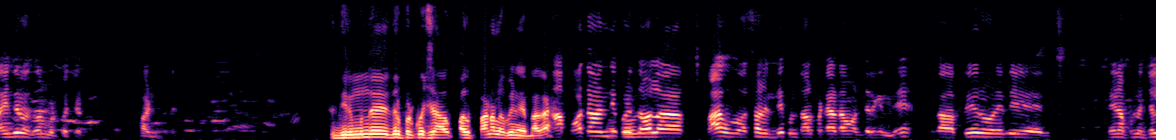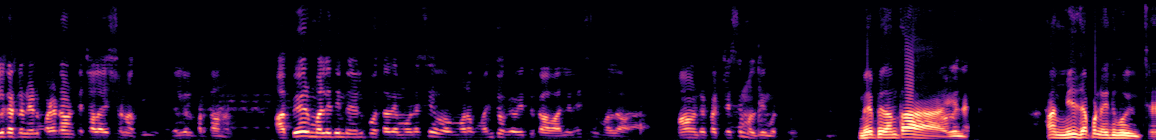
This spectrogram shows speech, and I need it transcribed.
ఆయన దగ్గర దోన్ పట్టుకొచ్చాడు. వాడిని దీని ముందే ఇద్దరు పట్టుకొచ్చిన పండగలు పోయినాయి బాగా? ఆ పోతా ఉంది కొన్ని తాళ్ళ బాగా వస్తానండి కొన్ని తాళ్ళు పట్టడం జరిగింది. ఇంకా పేరు అనేది నేను అప్పుడు జల్లికట్లో నేను పడడం అంటే చాలా ఇష్టం నాకు జల్లికలు పడతా ఉన్నాను. ఆ పేరు మళ్ళీ దీంట్లో వెళ్ళిపోతుందేమో అనేసి మనకు మంచి ఒక ఎద్దు కావాలి అనేసి మళ్ళీ మామూలు రిక్వెస్ట్ చేసి మళ్ళీ దీన్ని పట్టుకున్నాం. మేపేదంతా ఈయనే? ఆ, మీరు చెప్పండి ఇది గురించి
